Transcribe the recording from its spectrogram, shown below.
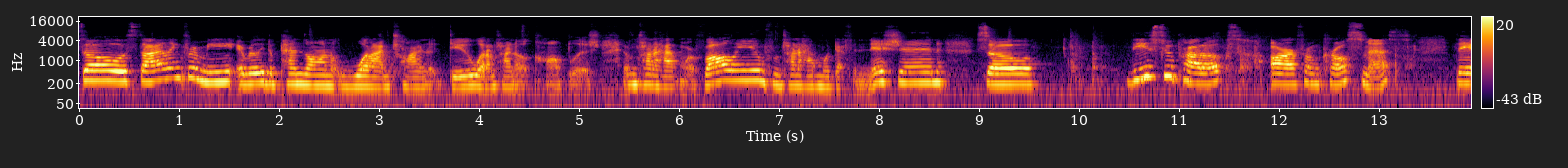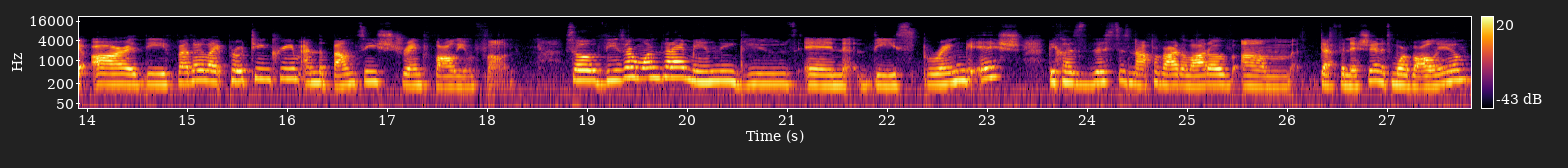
so styling for me, it really depends on what I'm trying to do, what I'm trying to accomplish. If I'm trying to have more volume, if I'm trying to have more definition. So these two products are from CurlSmith. They are the Featherlight Protein Cream and the Bouncy Strength Volume Foam. So these are ones that I mainly use in the spring-ish because this does not provide a lot of um, definition. It's more volume.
